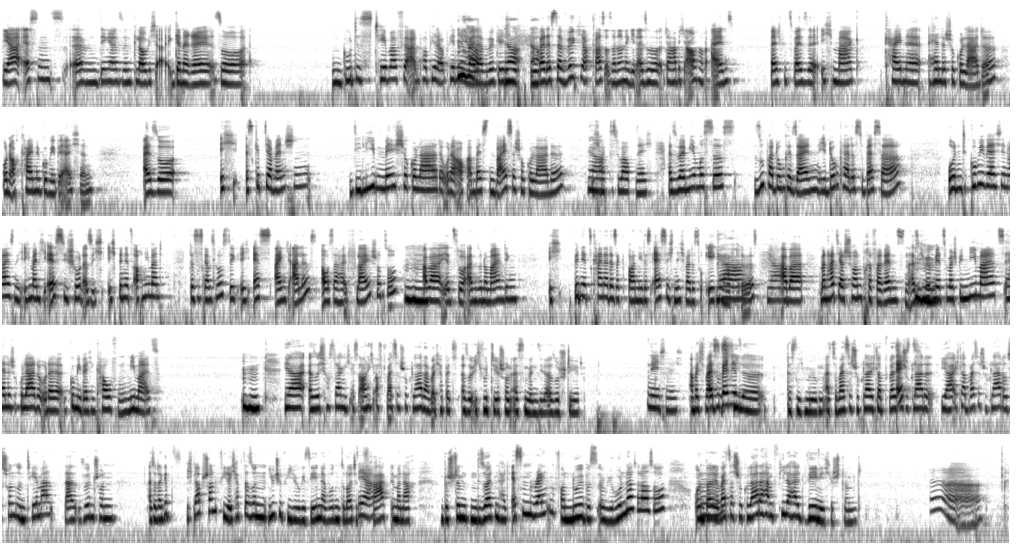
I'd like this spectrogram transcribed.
Ja, Essensdinger ähm, sind, glaube ich, generell so ein gutes Thema für Unpopular Opinion, ja, weil da wirklich, ja, ja. weil das da wirklich auch krass auseinandergeht. Also da habe ich auch noch eins. Beispielsweise, ich mag keine helle Schokolade und auch keine Gummibärchen. Also ich, es gibt ja Menschen, die lieben Milchschokolade oder auch am besten weiße Schokolade. Ich mag das überhaupt nicht. Also bei mir muss es super dunkel sein. Je dunkler, desto besser. Und Gummibärchen weiß nicht. Ich meine, ich esse sie schon. Also ich, ich bin jetzt auch niemand, das ist ganz lustig. Ich esse eigentlich alles, außer halt Fleisch und so. Mhm. Aber jetzt so an so normalen Dingen, ich bin jetzt keiner, der sagt, oh nee, das esse ich nicht, weil das so ekelhaft ja, ist. Ja. Aber man hat ja schon Präferenzen. Also mhm. ich würde mir zum Beispiel niemals helle Schokolade oder Gummibärchen kaufen. Niemals. Mhm. Ja, also ich muss sagen, ich esse auch nicht oft weiße Schokolade, aber ich habe jetzt, also ich würde die schon essen, wenn sie da so steht. Nee, ich nicht. Aber ich weiß, also, dass viele das nicht mögen. Also weiße Schokolade, ich glaube, weiße Echt? Schokolade, ja, ich glaube, weiße Schokolade ist schon so ein Thema. Da würden schon, also da gibt es, ich glaube schon viele. Ich habe da so ein YouTube-Video gesehen, da wurden so Leute ja. gefragt, immer nach bestimmten, die sollten halt Essen ranken von 0 bis irgendwie 100 oder so. Und mhm. bei weißer Schokolade haben viele halt wenig gestimmt. Ah.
